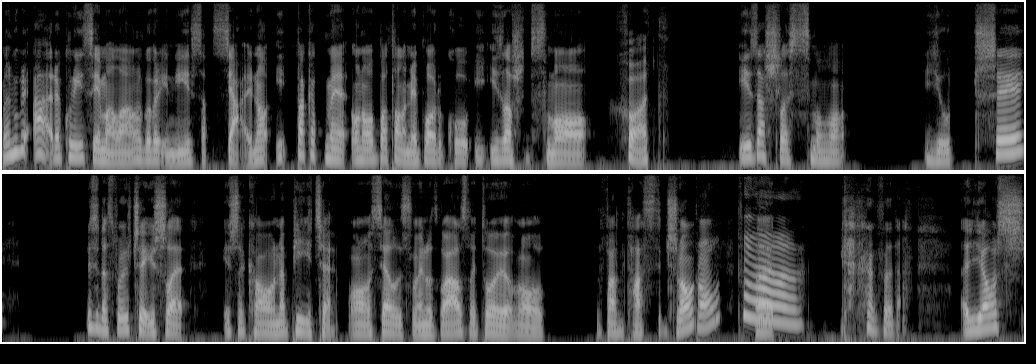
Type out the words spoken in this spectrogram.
On govori, a, rekao, nisi imala, on govori, nisam, sjajno. I takat me, ono, poslala mi je poruku i izašli smo... Hot. Izašle smo juče. Mislim da smo juče išle, išle kao na piće. Ono, sjeli smo i razgovarali smo i to je, ono, fantastično. Pa. Još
